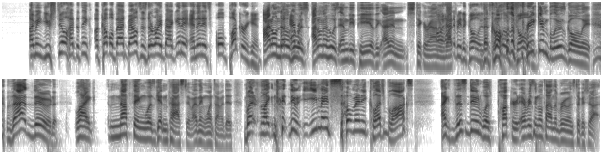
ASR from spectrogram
I mean, you still have to think a couple bad bounces, they're right back in it, and then it's full pucker again. I don't know But who every- was. I don't know who was MVP of the. I didn't stick around Oh, it and had to be the goalie. the St. goal, the goalie. freaking Blues goalie. That dude, like nothing was getting past him. I think one time it did, but like, dude, he made so many clutch blocks. Like this dude was puckered every single time the Bruins took a shot.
